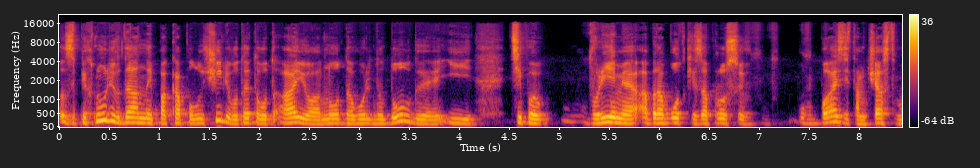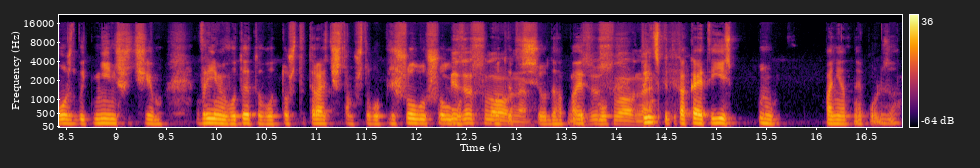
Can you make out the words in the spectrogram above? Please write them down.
запихнули в данные, пока получили, вот это вот IO, оно довольно долгое, и типа время обработки запросов в базе там часто может быть меньше, чем время вот это вот, то, что ты тратишь там, чтобы пришел, ушел. Безусловно. Вот, вот это все, да. Поэтому, Безусловно. в принципе, это какая-то есть, ну, понятная польза.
